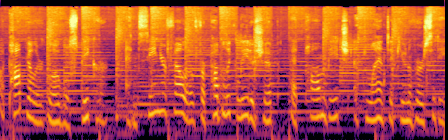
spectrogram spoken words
a popular global speaker, and senior fellow for public leadership at Palm Beach Atlantic University.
